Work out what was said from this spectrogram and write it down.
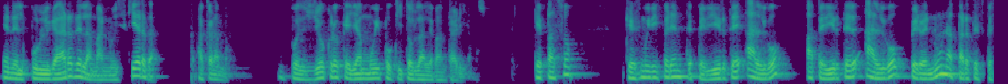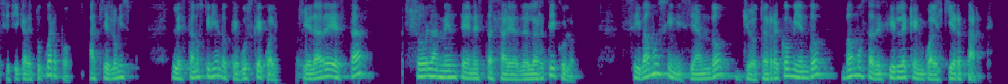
en el pulgar de la mano izquierda. Ah, caramba. Pues yo creo que ya muy poquitos la levantaríamos. ¿Qué pasó? Que es muy diferente pedirte algo a pedirte algo, pero en una parte específica de tu cuerpo. Aquí es lo mismo. Le estamos pidiendo que busque cualquiera de estas solamente en estas áreas del artículo. Si vamos iniciando, yo te recomiendo, vamos a decirle que en cualquier parte.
